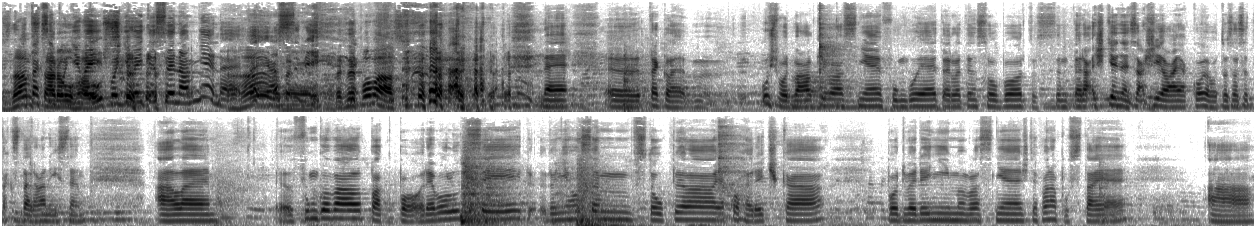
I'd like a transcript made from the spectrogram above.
Znám Tak se starou podívej, Halus. podívejte se na mě, ne? to je tak, jasný. tak to je po vás. Ne, eh, takhle, už od války vlastně funguje tenhle ten soubor, to jsem teda ještě nezažila, jako jo, to zase tak stará nejsem, ale eh, fungoval pak po revoluci, do- do něho jsem vstoupila jako herečka pod vedením vlastně Štefana Pustaje a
